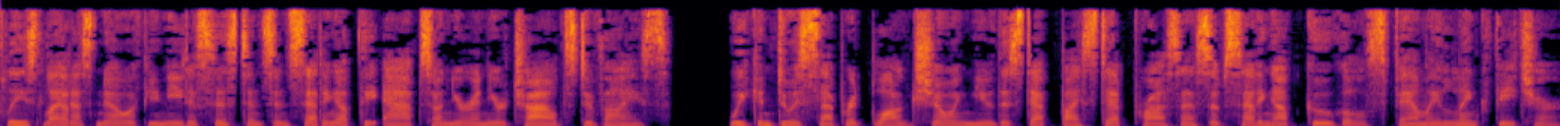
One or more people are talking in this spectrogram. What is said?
Please let us know if you need assistance in setting up the apps on your and your child's device. We can do a separate blog showing you the step by step process of setting up Google's Family Link feature.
